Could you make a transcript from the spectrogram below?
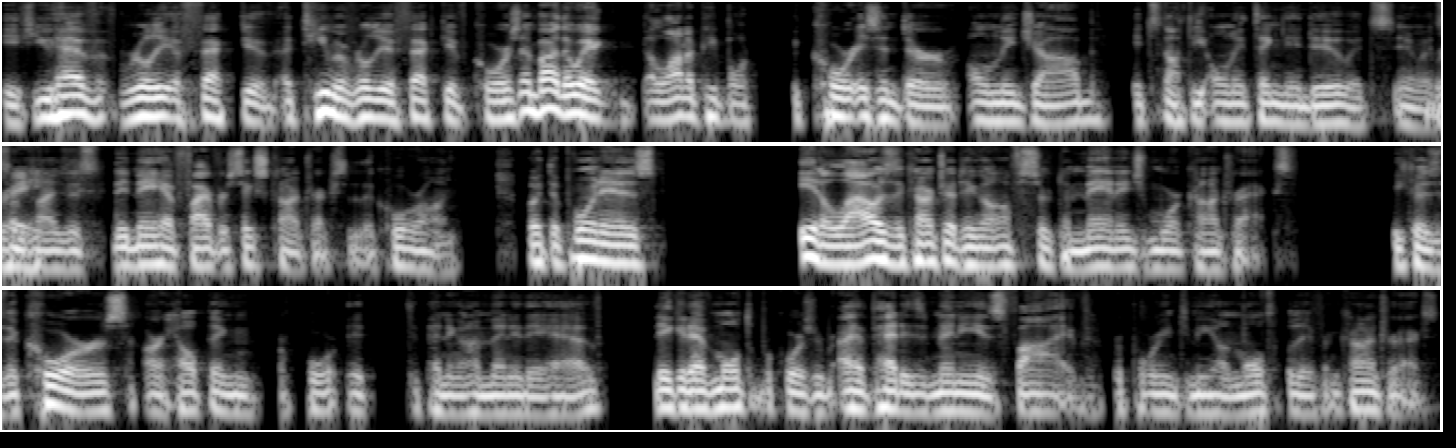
if you have really effective, a team of really effective cores, and by the way, a lot of people, the core isn't their only job. It's not the only thing they do. It's, you know, it's right. sometimes it's, they may have five or six contracts that the core on. But the point is, it allows the contracting officer to manage more contracts because the cores are helping, depending on how many they have, they could have multiple cores. I have had as many as five reporting to me on multiple different contracts,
